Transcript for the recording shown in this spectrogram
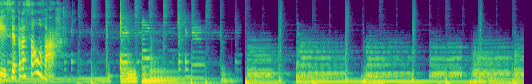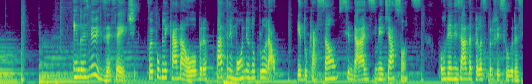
Esse é para salvar. Em 2017, foi publicada a obra Patrimônio no Plural: Educação, Cidades e Mediações, organizada pelas professoras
